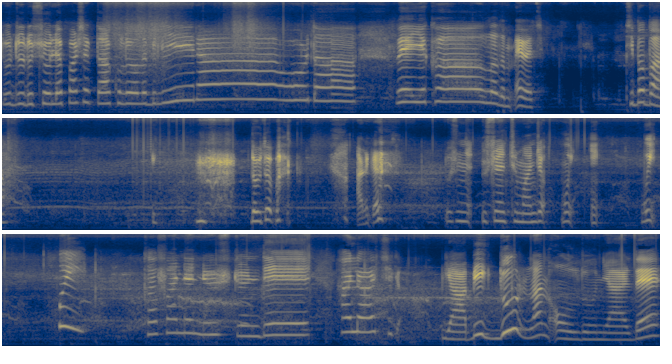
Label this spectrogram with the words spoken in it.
Dur dur şöyle yaparsak daha kolay olabilir. Aa, orada. Ve yakaladım. Evet. Tibaba. dur bak. Arkadaşlar. Dur şimdi üstüne tırmanacağım. Uy, uy, uy. Kafanın üstünde. Hala çık. Ya bir dur lan olduğun yerde.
